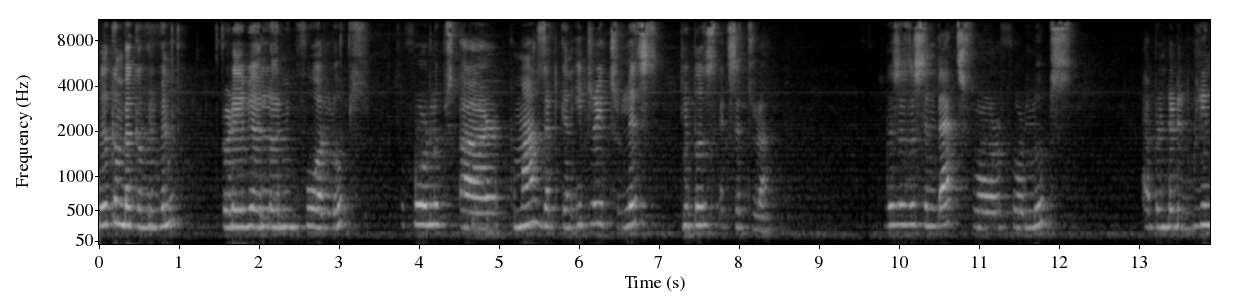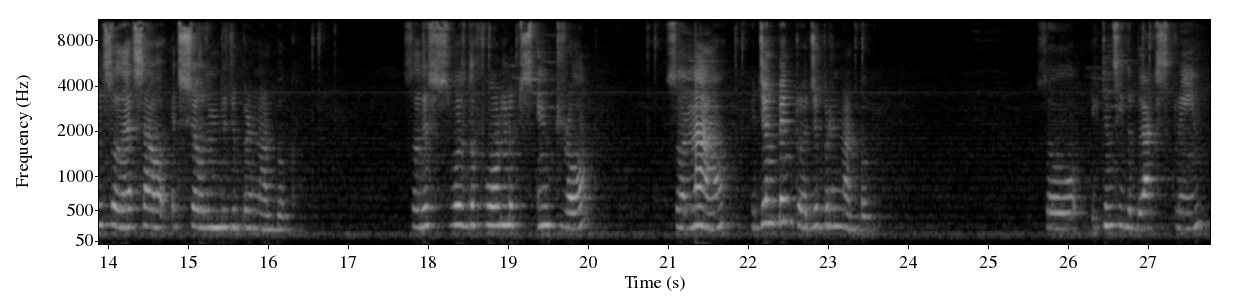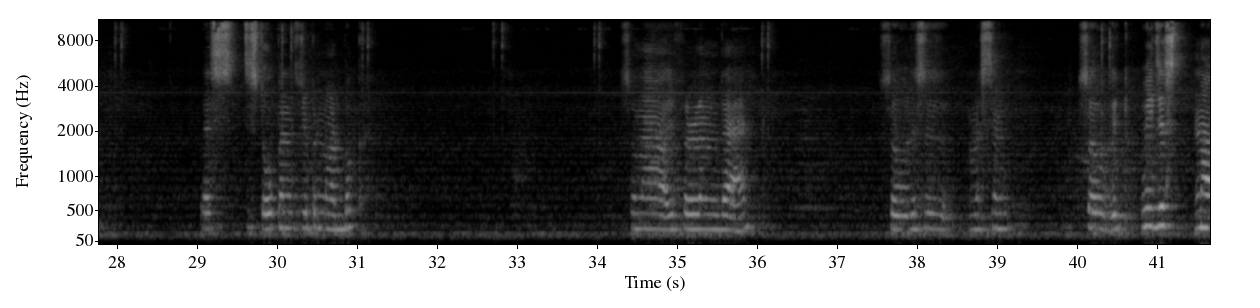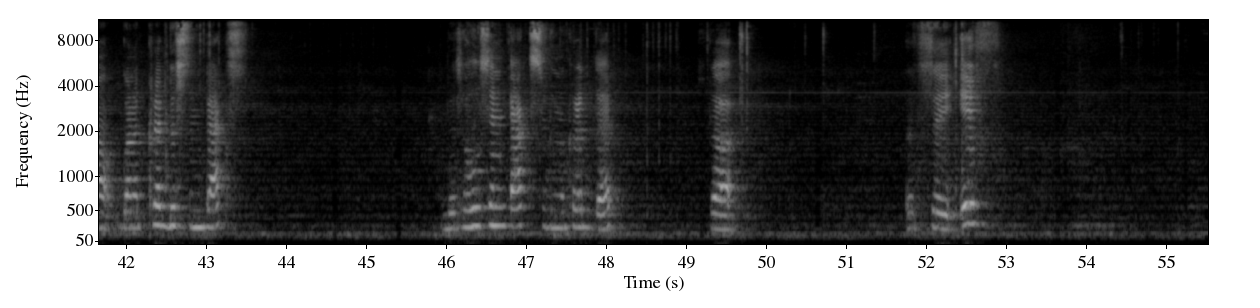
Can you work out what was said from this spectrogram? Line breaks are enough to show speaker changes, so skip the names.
Welcome back everyone. Today we are learning for loops. So for loops are commands that can iterate through lists, tuples, etc. This is the syntax for for loops. I printed it green so that's how it shows in the Jupyter notebook. So this was the for loops intro. So now we jump into a Jupyter notebook. So you can see the black screen let's just open the Jupyter notebook. So now if I run that so this is missing so we, we just now gonna correct the syntax. This whole syntax we're gonna correct that. The let's say if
